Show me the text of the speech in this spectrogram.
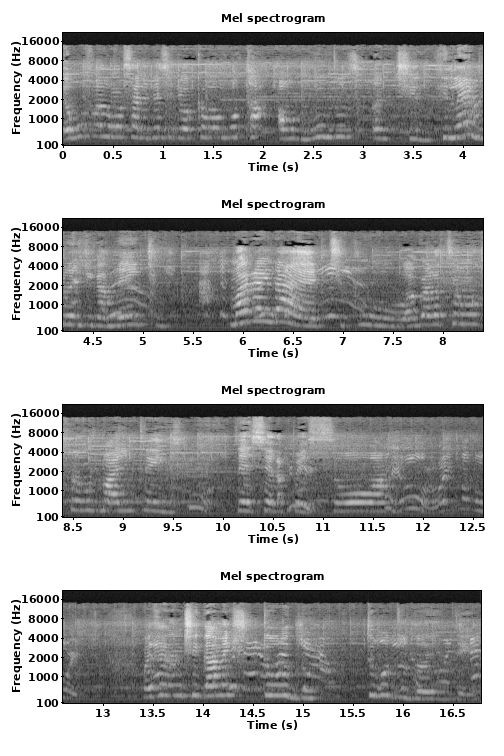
eu vou fazer uma série desse jogo que eu vou voltar ao mundo antigo. Que lembra antigamente? Mas ainda é, tipo, agora tem uma mais em três, terceira pessoa. Mas antigamente tudo, tudo 2D.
